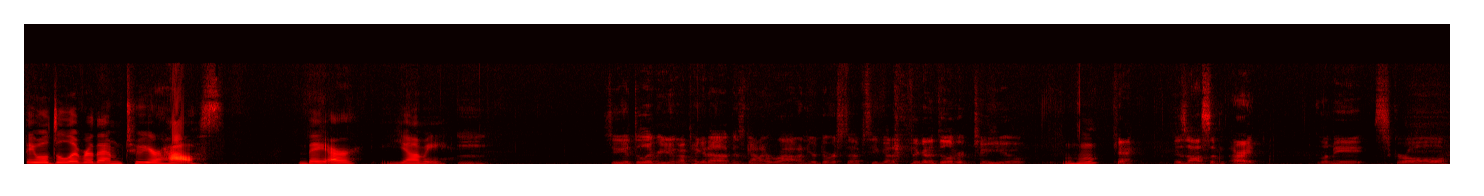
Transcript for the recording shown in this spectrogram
They will deliver them to your house. They are yummy. Mm. So you get delivery. You're gonna pick it up. It's gonna rot on your doorstep. So you gotta they're gonna deliver it to you. hmm Okay. This is awesome. All right. Let me scroll.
